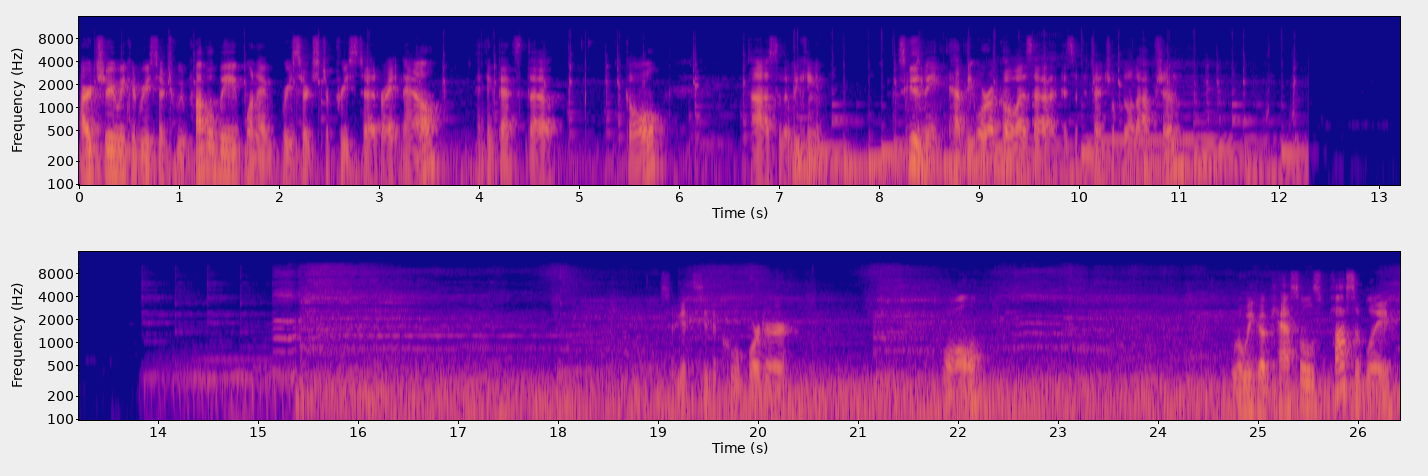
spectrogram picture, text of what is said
Archery we could research. We probably want to research to priesthood right now. I think that's the goal. Uh, so that we can, excuse me, have the oracle as a, as a potential build option. Get to see the cool border wall. Will we go castles? Possibly.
